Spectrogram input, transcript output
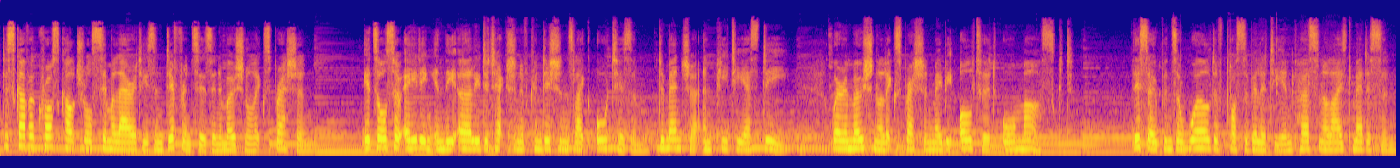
discover cross-cultural similarities and differences in emotional expression, it's also aiding in the early detection of conditions like autism, dementia, and PTSD, where emotional expression may be altered or masked. This opens a world of possibility in personalized medicine,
